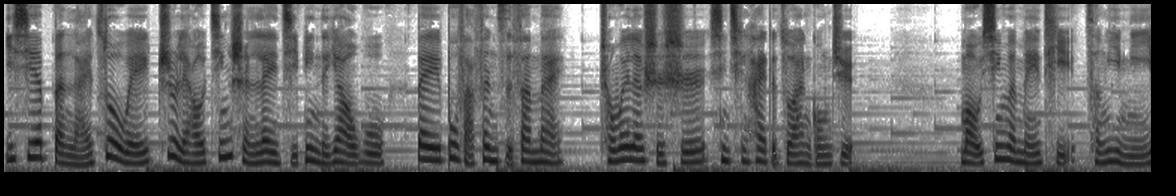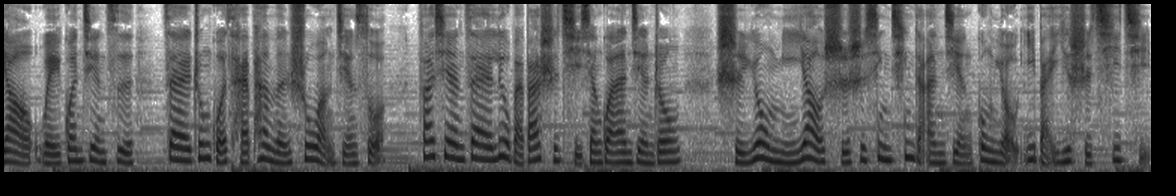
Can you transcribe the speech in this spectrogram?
一些本来作为治疗精神类疾病的药物，被不法分子贩卖。成为了实施性侵害的作案工具。某新闻媒体曾以“迷药”为关键字，在中国裁判文书网检索，发现，在六百八十起相关案件中，使用迷药实施性侵的案件共有一百一十七起，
